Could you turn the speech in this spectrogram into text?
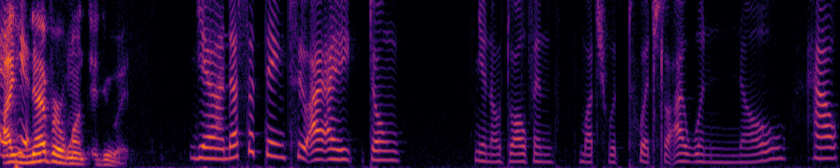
And I here- never want to do it." Yeah, and that's the thing too. I, I don't, you know, delve in much with Twitch, so I wouldn't know how.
